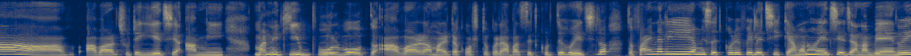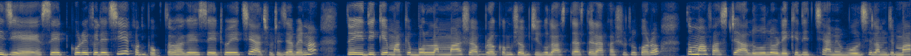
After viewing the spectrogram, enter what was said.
আ আবার ছুটে গিয়েছে আমি। মানে কি বলব? তো আবার আমার এটা কষ্ট করে আবার সেট করতে হয়েছিল। তো ফাইনালি আমি সেট করে ফেলেছি। কেমন হয়েছে জানাবেন? তো এই যে সেট করে ফেলেছি, এখন পোক্তভাগে সেট হয়েছে আর ছুটে যাবে না। তো এইদিকে মাকে বললাম, মা, সব রকম সবজিগুলো আস্তে আস্তে রাখা শুরু করো। তো মা ফার্স্টে আলুগুলো রেখে দিচ্ছে। আমি বলছিলাম যে, মা,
